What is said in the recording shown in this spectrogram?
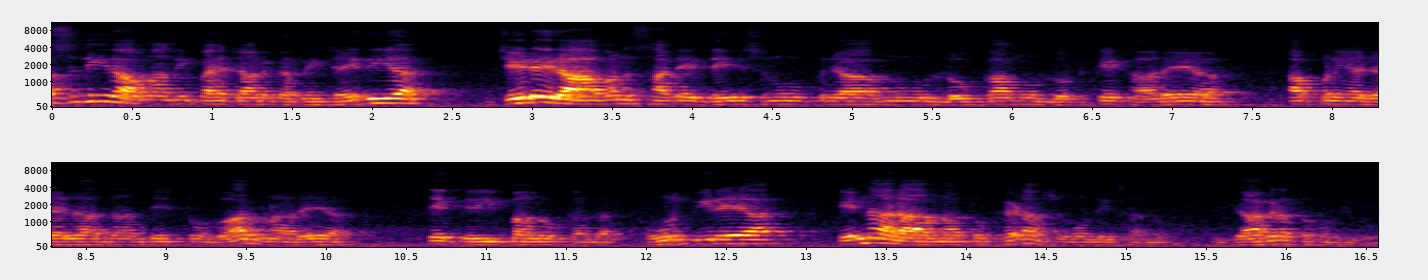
ਅਸਲੀ ਰਾਵਣਾਂ ਦੀ ਪਹਿਚਾਣ ਕਰਨੀ ਚਾਹੀਦੀ ਆ। ਜਿਹੜੇ ਰਾਵਣ ਸਾਡੇ ਦੇਸ਼ ਨੂੰ, ਪੰਜਾਬ ਨੂੰ, ਲੋਕਾਂ ਨੂੰ ਲੁੱਟ ਕੇ ਖਾ ਰਹੇ ਆ ਆਪਣੀਆਂ ਜਾਇਦਾਦਾਂ ਦੇਸ਼ ਤੋਂ ਬਾਹਰ ਬਣਾ ਰਹੇ ਆ ਤੇ ਗਰੀਬਾਂ ਲੋਕਾਂ ਦਾ ਖੂਨ ਪੀ ਰਹੇ ਆ। ਇਹਨਾਂ ਰਾਵਣਾਂ ਤੋਂ ਖਿਹੜਾ ਛਡਾਉਣ ਲਈ ਸਾਨੂੰ ਜਾਗਰਤ ਹੋਣ ਦੀ ਲੋੜ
